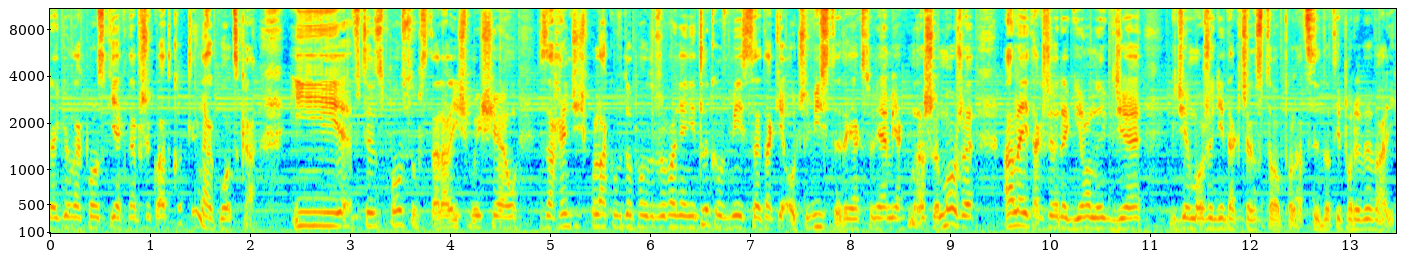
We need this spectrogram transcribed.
regionach Polski, jak na przykład Kotlina Kłodzka. I w ten sposób staraliśmy się zachęcić Polaków do podróżowania nie tylko w miejsca takie oczywiste, tak jak wspomniałem, jak nasze morze, ale i także regiony, gdzie, gdzie może nie tak często Polacy do tej pory bywali.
